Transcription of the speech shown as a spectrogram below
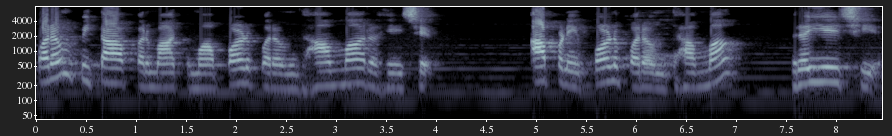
પરમ પિતા પરમાત્મા પણ પરમધામમાં રહે છે. આપણે પણ પરમધામમાં રહીએ છીએ.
